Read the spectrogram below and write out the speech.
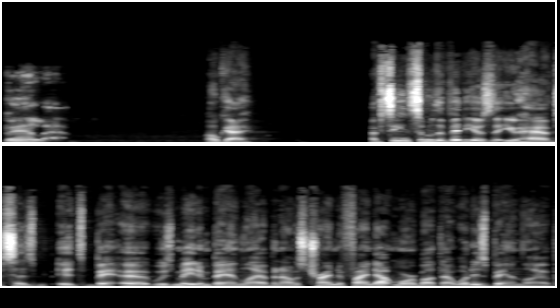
BandLab. Okay. I've seen some of the videos that you have says it's uh, was made in BandLab, and I was trying to find out more about that. What is BandLab?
